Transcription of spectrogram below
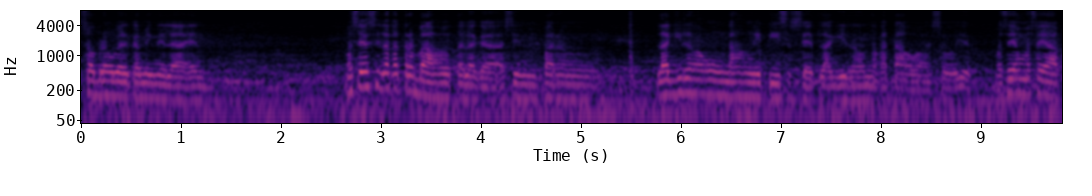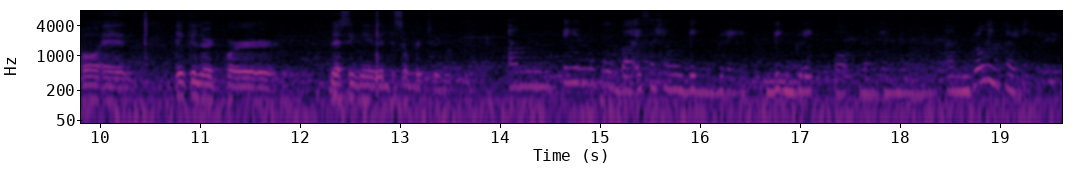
sobrang welcoming nila and masaya sila katrabaho talaga. As in, parang lagi lang akong nakangiti sa set, lagi lang akong nakatawa. So, yun. Masayang masaya ako and thank you Lord for blessing me with this opportunity. Um, tingin mo po ba isa siyang big break, big break po ng inyong um, growing career?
